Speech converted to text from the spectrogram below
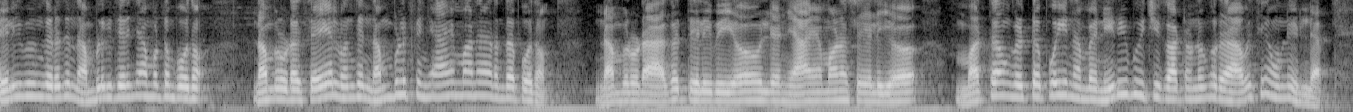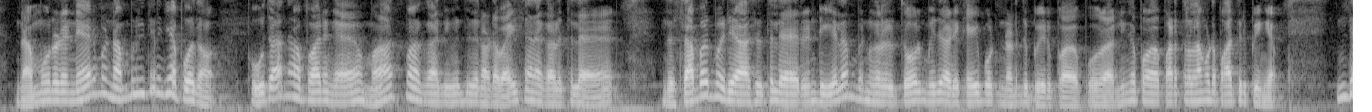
தெளிவுங்கிறது நம்மளுக்கு தெரிஞ்சால் மட்டும் போதும். நம்மளோட செயல் வந்து நம்மளுக்கு நியாயமான இருந்தால் போதும். நம்மளோட அகத்தெளிவையோ இல்லை நியாயமான செயலையோ மற்றவங்கள்ட்ட போய் நம்ம நிரூபித்து காட்டணுங்கிற அவசியம் ஒன்றும் இல்லை. நம்மளோட நேர்மை நம்மளுக்கு தெரிஞ்சால் போதும். இப்போ உதாரணமாக பாருங்கள் மகாத்மா காந்தி வந்து தன்னோட வயசான காலத்தில் இந்த சபர்மதி ஆசத்தில் ரெண்டு இளம் பெண்கள் தோல் மீது அப்படியே கை போட்டு நடந்து போயிருப்பா போகிறார் நீங்கள் ப படத்துலலாம் கூட பார்த்துருப்பீங்க. இந்த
